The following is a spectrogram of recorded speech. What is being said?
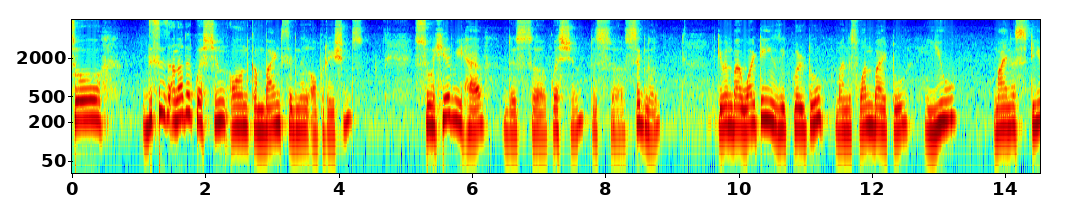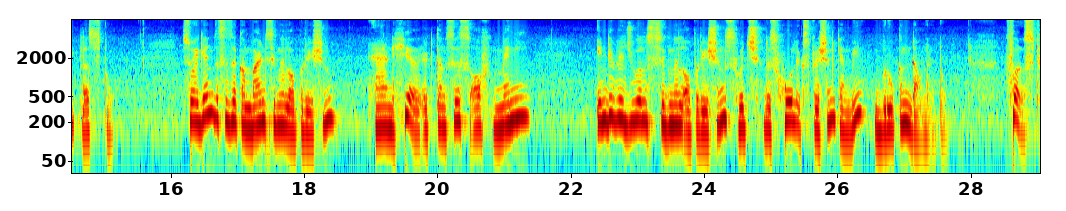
So this is another question on combined signal operations. So here we have this uh, question, this uh, signal given by yt is equal to minus 1 by 2 u minus t plus 2. So again this is a combined signal operation and here it consists of many individual signal operations which this whole expression can be broken down into. First,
